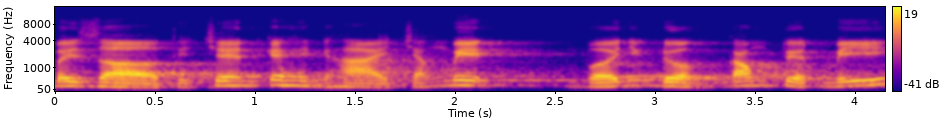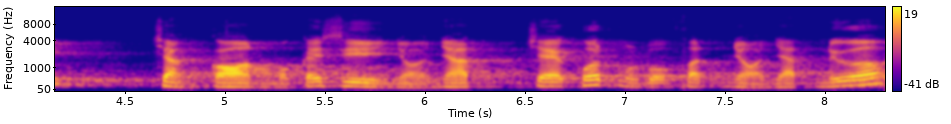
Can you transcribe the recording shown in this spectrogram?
Bây giờ thì trên cái hình hài trắng mịn Với những đường cong tuyệt mỹ, Chẳng còn một cái gì nhỏ nhặt Che khuất một bộ phận nhỏ nhặt nữa.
